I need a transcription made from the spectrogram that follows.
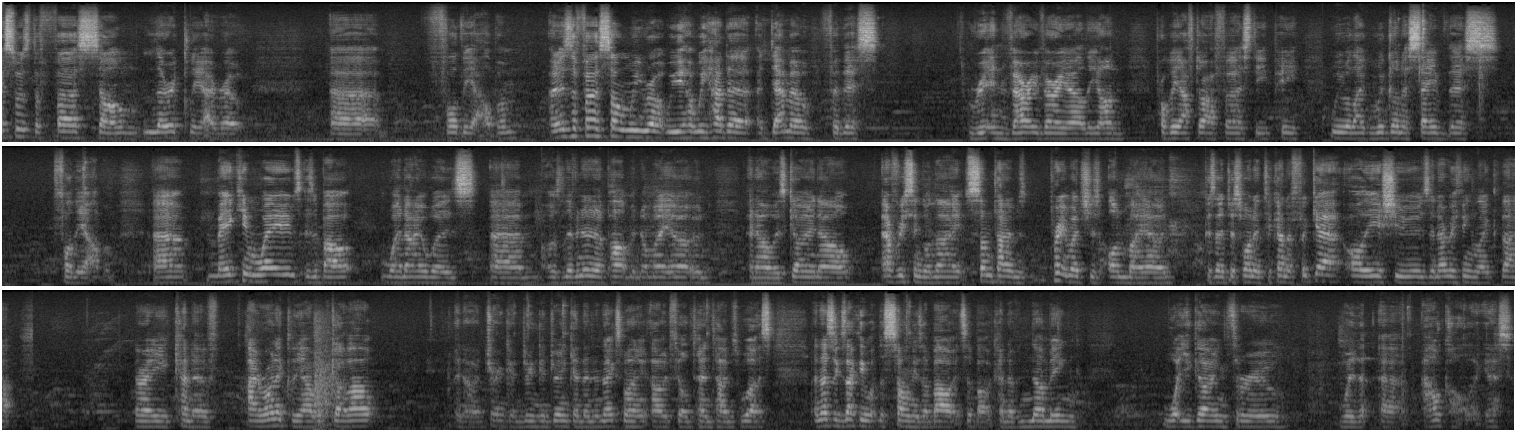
This was the first song lyrically I wrote uh, for the album, and it was the first song we wrote. We we had a, a demo for this written very very early on, probably after our first EP. We were like, we're gonna save this for the album. Uh, Making Waves is about when I was um, I was living in an apartment on my own, and I was going out every single night, sometimes pretty much just on my own, because I just wanted to kind of forget all the issues and everything like that. Very kind of ironically, I would go out and I would drink and drink and drink, and then the next morning I would feel 10 times worse. And that's exactly what the song is about. It's about kind of numbing what you're going through with uh, alcohol, I guess.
